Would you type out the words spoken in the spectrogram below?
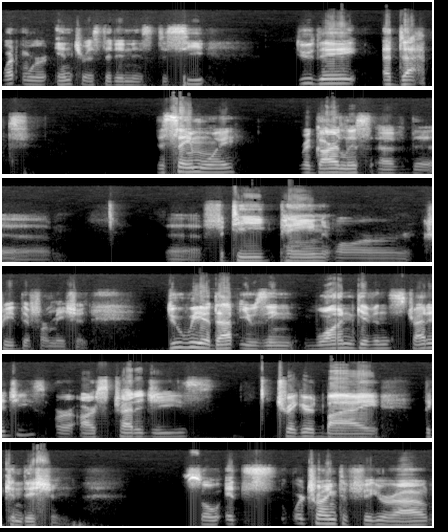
what we're interested in is to see do they adapt the same way regardless of the, the fatigue pain or creep deformation do we adapt using one given strategies or are strategies triggered by the condition? So it's we're trying to figure out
